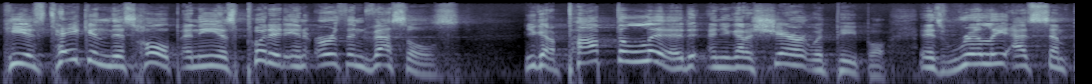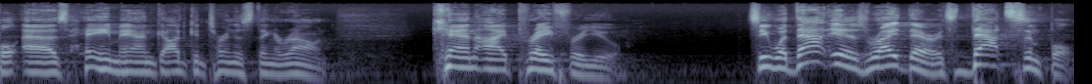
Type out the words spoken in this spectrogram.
He has taken this hope and he has put it in earthen vessels. You got to pop the lid and you got to share it with people. And it's really as simple as hey, man, God can turn this thing around. Can I pray for you? See what that is right there? It's that simple.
